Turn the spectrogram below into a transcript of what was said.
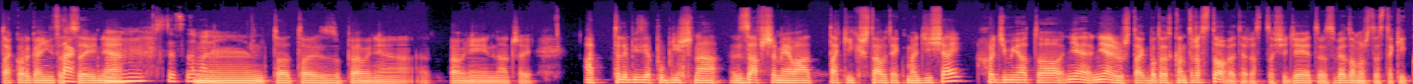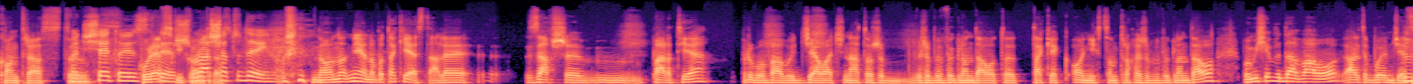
tak, organizacyjnie Mhm, zdecydowanie. mm, to, to jest zupełnie, zupełnie inaczej. A telewizja publiczna zawsze miała taki kształt, jak ma dzisiaj. Chodzi mi o to, nie, nie już tak, bo to jest kontrastowe teraz, co się dzieje. To jest wiadomo, że to jest taki kontrast. A dzisiaj to jest, kurewski wiesz, kontrast. Russia Today. No. No, no nie, no bo tak jest, ale zawsze mm, partie próbowały działać na to, żeby, żeby wyglądało to tak, jak oni chcą trochę, żeby wyglądało, bo mi się wydawało, ale to byłem dzieckiem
